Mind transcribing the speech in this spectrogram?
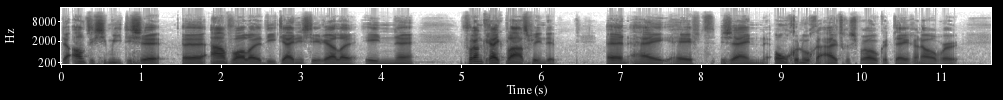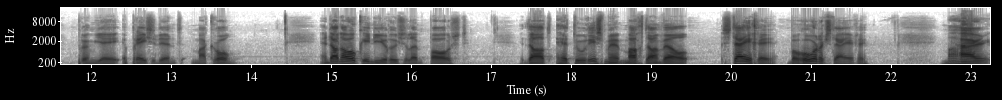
de antisemitische aanvallen die tijdens die rellen in Frankrijk plaatsvinden. En hij heeft zijn ongenoegen uitgesproken tegenover premier, uh, president Macron. En dan ook in de Jeruzalem Post dat het toerisme mag dan wel stijgen, behoorlijk stijgen. Maar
